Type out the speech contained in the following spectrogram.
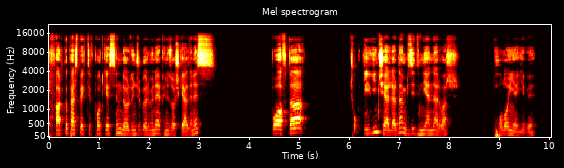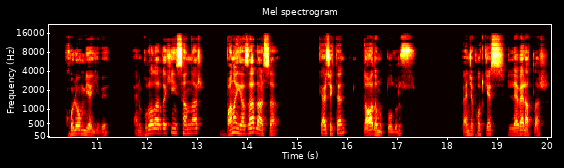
Farklı Perspektif Podcast'in dördüncü bölümüne hepiniz hoş geldiniz. Bu hafta çok ilginç yerlerden bizi dinleyenler var. Polonya gibi, Kolombiya gibi. Yani buralardaki insanlar bana yazarlarsa gerçekten daha da mutlu oluruz. Bence podcast level atlar.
